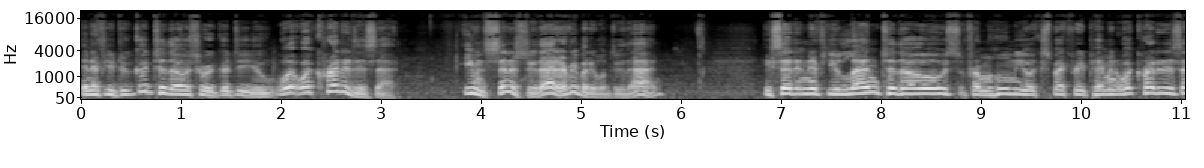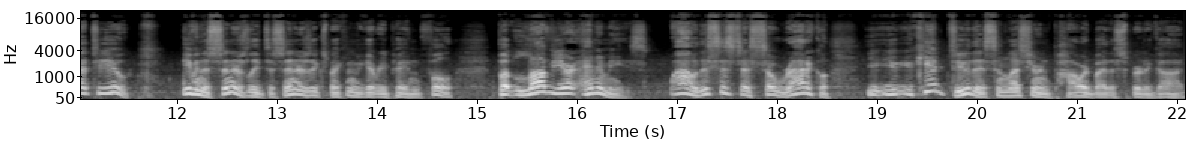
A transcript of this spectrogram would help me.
and if you do good to those who are good to you, what, what credit is that? Even sinners do that. Everybody will do that. He said, and if you lend to those from whom you expect repayment, what credit is that to you? Even the sinners lead to sinners expecting to get repaid in full. But love your enemies. Wow, this is just so radical. You, you, you can't do this unless you're empowered by the Spirit of God.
